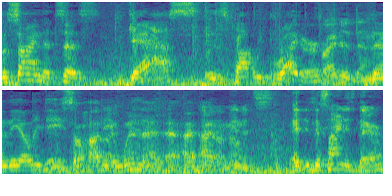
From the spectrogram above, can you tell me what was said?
the sign that says gas is probably brighter. Brighter than- Than the LED, so how do you win that? I, I- I Yeah, I don't mean, know. it's it, the sign is there,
